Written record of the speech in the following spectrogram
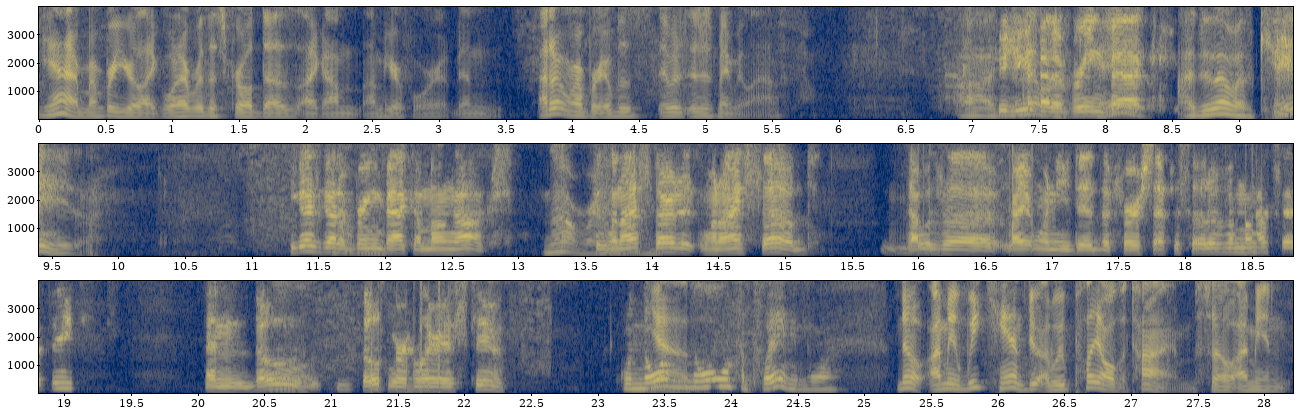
yeah, I remember you're like, whatever this girl does, like I'm I'm here for it. And I don't remember. It was it was it just made me laugh. Uh, I Dude, do you that gotta with bring Kate. back- I do that with Kate. You guys got to bring back Among Us. Not Because when I started, when I subbed, that was uh right when you did the first episode of Among Us, I think. And those those were hilarious too. Well, no Yes. one, no one wants to play anymore. No, I mean we can do we play all the time. So I mean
